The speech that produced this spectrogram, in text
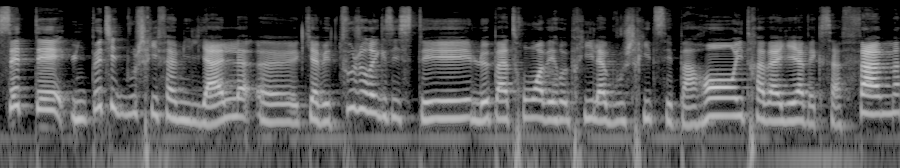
C'était une petite boucherie familiale euh, qui avait toujours existé. Le patron avait repris la boucherie de ses parents, il travaillait avec sa femme,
